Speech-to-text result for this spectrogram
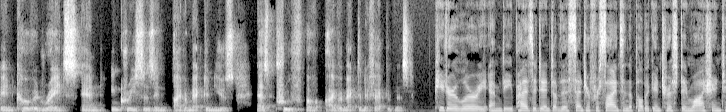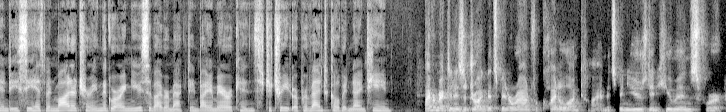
in COVID rates and increases in ivermectin use as proof of ivermectin effectiveness. Peter Lurie, MD, president of the Center for Science and the Public Interest in Washington, D.C., has been monitoring the growing use of ivermectin by Americans to treat or prevent COVID 19. Ivermectin is a drug that's been around for quite a long time. It's been used in humans for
